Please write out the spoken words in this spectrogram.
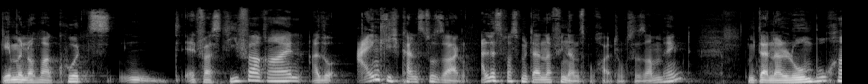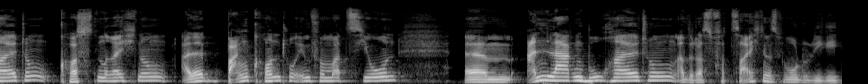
Gehen wir noch mal kurz etwas tiefer rein. Also eigentlich kannst du sagen, alles was mit deiner Finanzbuchhaltung zusammenhängt, mit deiner Lohnbuchhaltung, Kostenrechnung, alle Bankkontoinformationen, ähm, Anlagenbuchhaltung, also das Verzeichnis, wo du die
